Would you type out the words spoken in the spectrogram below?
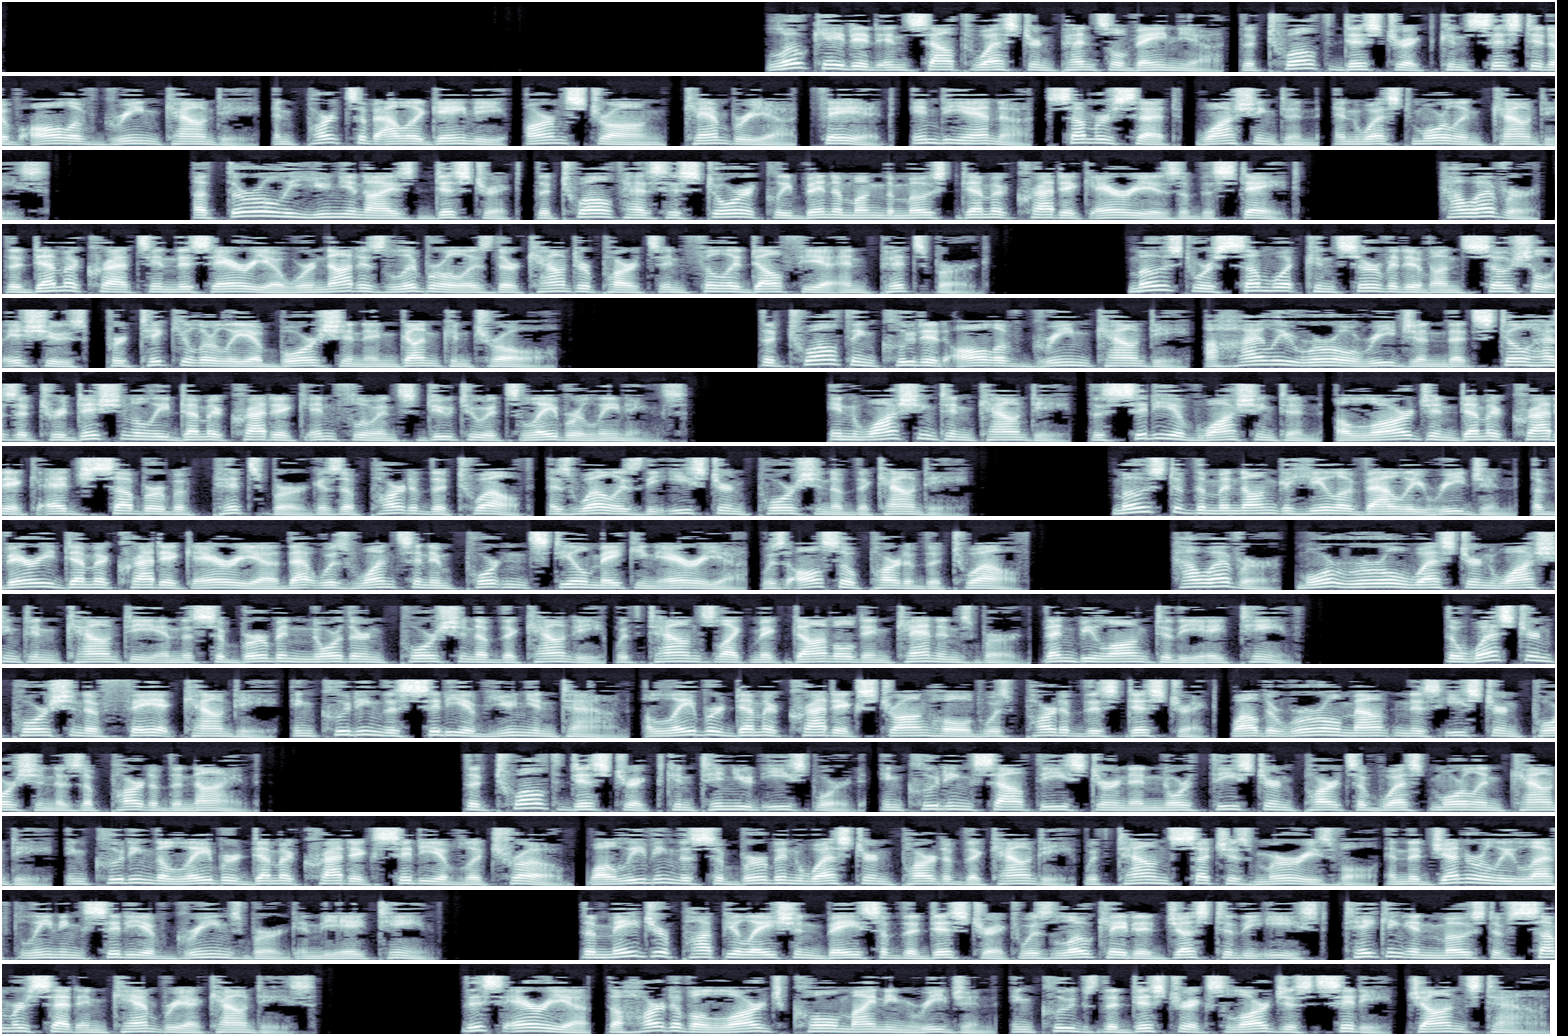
Located in southwestern Pennsylvania, the 12th district consisted of all of Greene County, and parts of Allegheny, Armstrong, Cambria, Fayette, Indiana, Somerset, Washington, and Westmoreland counties. A thoroughly unionized district, the 12th has historically been among the most democratic areas of the state. However, the Democrats in this area were not as liberal as their counterparts in Philadelphia and Pittsburgh. Most were somewhat conservative on social issues, particularly abortion and gun control. The 12th included all of Greene County, a highly rural region that still has a traditionally Democratic influence due to its labor leanings. In Washington County, the city of Washington, a large and Democratic edge suburb of Pittsburgh is a part of the 12th, as well as the eastern portion of the county. Most of the Monongahela Valley region, a very democratic area that was once an important steel-making area, was also part of the 12th. However, more rural western Washington County and the suburban northern portion of the county with towns like McDonald and Canonsburg then belonged to the 18th. The western portion of Fayette County, including the city of Uniontown, a labor Democratic stronghold was part of this district, while the rural mountainous eastern portion is a part of the 9th. The 12th district continued eastward, including southeastern and northeastern parts of Westmoreland County, including the Labor Democratic city of Latrobe, while leaving the suburban western part of the county with towns such as Murrysville and the generally left-leaning city of Greensburg in the 18th. The major population base of the district was located just to the east, taking in most of Somerset and Cambria counties. This area, the heart of a large coal mining region, includes the district's largest city, Johnstown.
